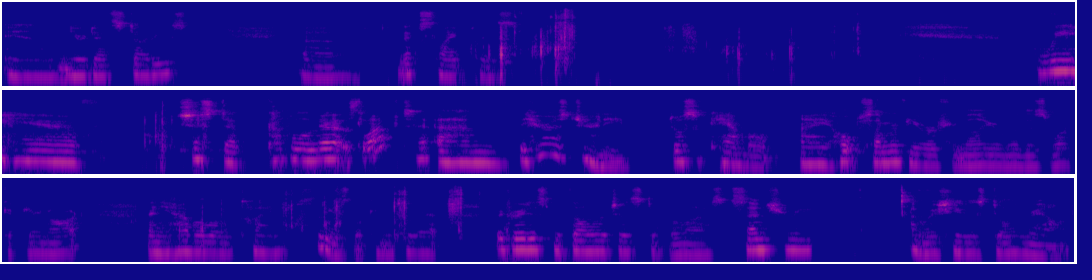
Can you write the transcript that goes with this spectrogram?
in near-death studies. Uh, next slide, please. We have just a couple of minutes left. Um, the Hero's Journey, Joseph Campbell. I hope some of you are familiar with his work. If you're not, and you have a little time, please look into it. The greatest mythologist of the last century. I wish he was still around.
